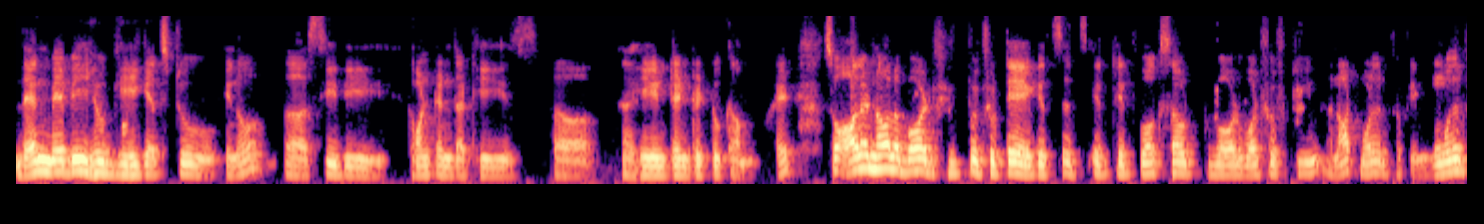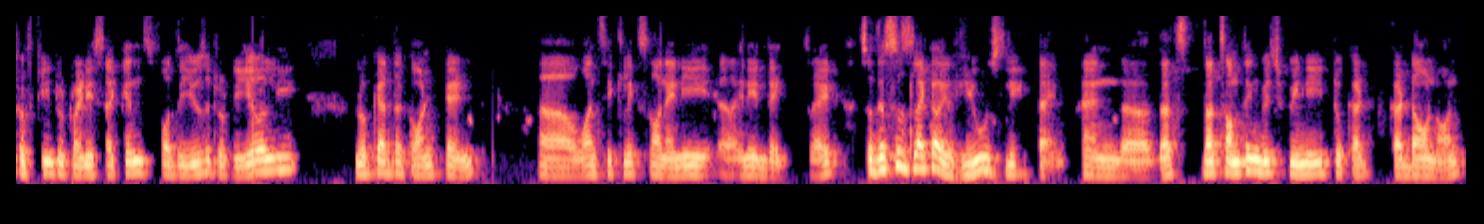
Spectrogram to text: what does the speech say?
then maybe he, he gets to you know uh, see the content that he is uh, he intended to come right so all in all about if you, if you take it's, it's it, it works out about about 15 not more than 15 more than 15 to 20 seconds for the user to really look at the content uh, once he clicks on any uh, any link, right? So this is like a huge lead time, and uh, that's that's something which we need to cut cut down on.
